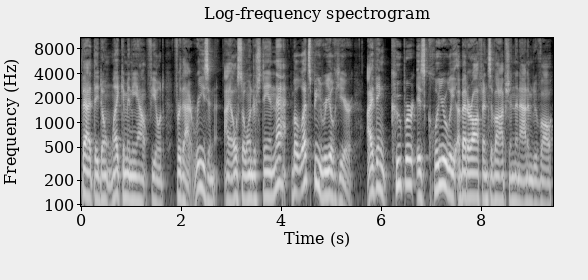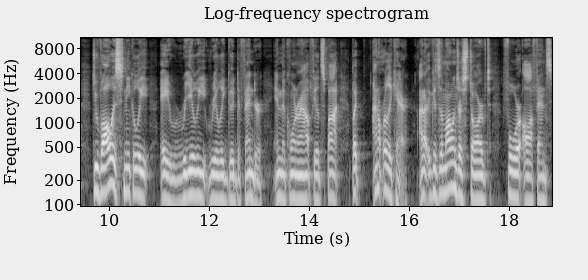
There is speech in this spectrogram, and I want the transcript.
that they don't like him in the outfield for that reason. I also understand that. But let's be real here. I think Cooper is clearly a better offensive option than Adam Duvall. Duvall is sneakily a really, really good defender in the corner outfield spot, but I don't really care. I don't because the Marlins are starved for offense,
